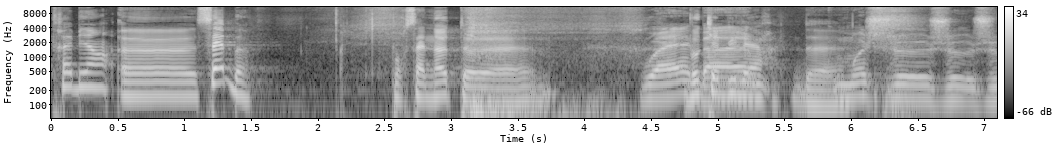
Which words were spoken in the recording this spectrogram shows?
très bien. Seb? Pour sa note euh, Ouais, vocabulaire bah, de... Moi, je, je, je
